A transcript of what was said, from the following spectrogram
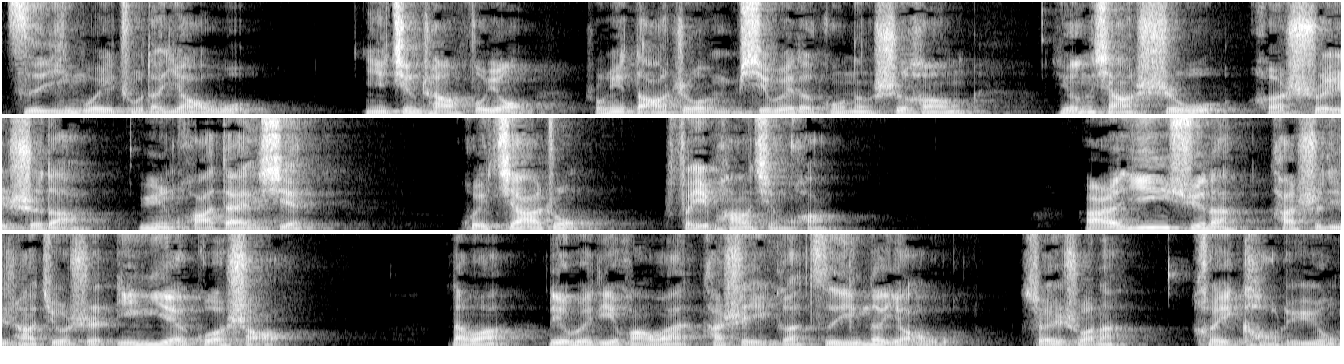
滋阴为主的药物，你经常服用，容易导致我们脾胃的功能失衡，影响食物和水湿的运化代谢，会加重肥胖情况。而阴虚呢，它实际上就是阴液过少。那么六味地黄丸它是一个滋阴的药物，所以说呢可以考虑用。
